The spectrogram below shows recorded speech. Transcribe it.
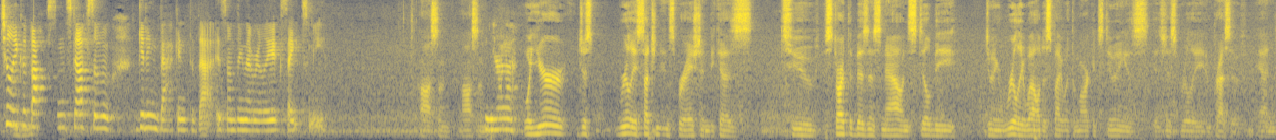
chili Mm-hmm. cook-offs and stuff. So getting back into that is something that really excites me. Awesome, awesome. Yeah. Well, you're just really such an inspiration because to start the business now and still be doing really well despite what the market's doing is is just really impressive. And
